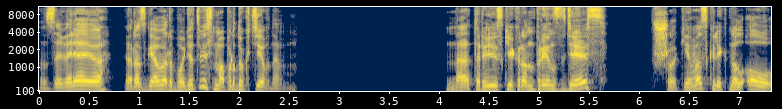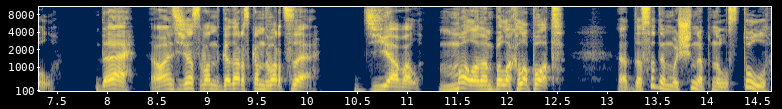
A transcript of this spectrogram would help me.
«Заверяю, разговор будет весьма продуктивным». «Натрийский кронпринц здесь?» В шоке воскликнул Оул. «Да, он сейчас в Антгадарском дворце. «Дьявол! Мало нам было хлопот!» От досады мужчина пнул стул,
